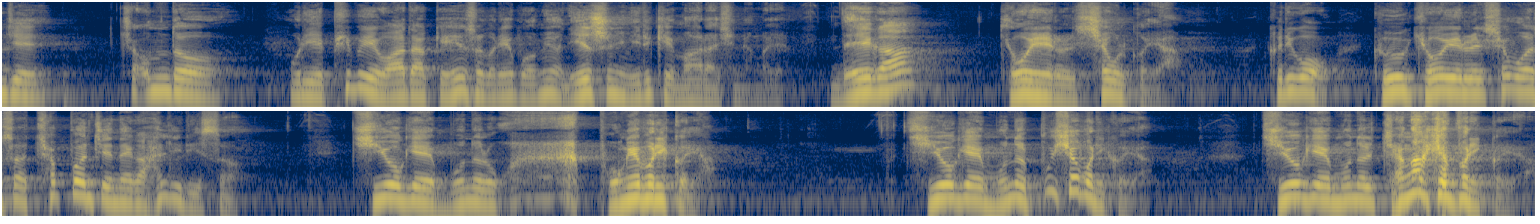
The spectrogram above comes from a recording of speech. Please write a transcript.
이제 좀 더 우리의 피부에 와닿게 해석을 해보면 예수님이 이렇게 말하시는 거예요. 내가 교회를 세울 거야. 그리고 그 교회를 세워서 첫 번째 내가 할 일이 있어. 지옥의 문을 확 봉해버릴 거야. 지옥의 문을 부셔버릴 거야. 지옥의 문을 장악해버릴 거야.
